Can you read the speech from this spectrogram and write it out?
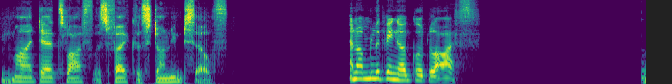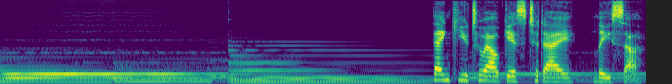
Hmm. My dad's life was focused on himself. And I'm living a good life. Thank you to our guest today, Lisa.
